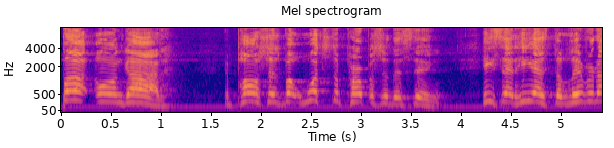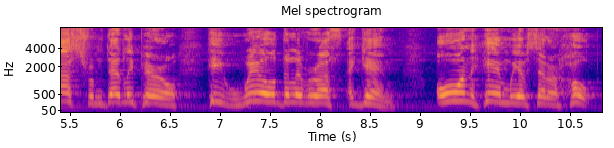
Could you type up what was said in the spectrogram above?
But on God. And Paul says, But what's the purpose of this thing? He said, He has delivered us from deadly peril. He will deliver us again. On Him we have set our hope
